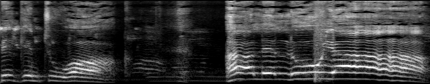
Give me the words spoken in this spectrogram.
Begin to walk. Hallelujah.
